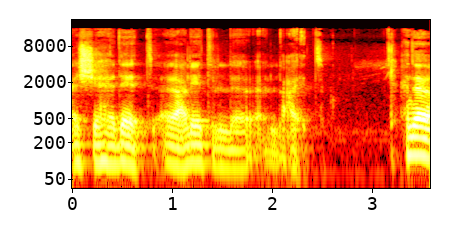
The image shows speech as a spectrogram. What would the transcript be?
الشهادات عالية العائد. إحنا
